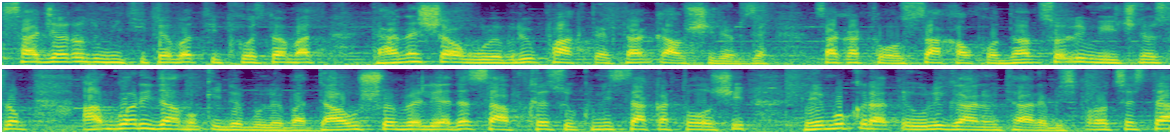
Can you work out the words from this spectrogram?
საჯაროდ მითითება თითქოს და მათ დანაშაულებრივ ფაქტებთან კავშირებზე. საქართველოს სახალხო დამცველი მიიჩნევს, რომ ამგვარი დამოკიდებულება დაუშვებელია და საფრთხეს უქმნის საქართველოსი დემოკრატიული განვითარების პროცესს და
